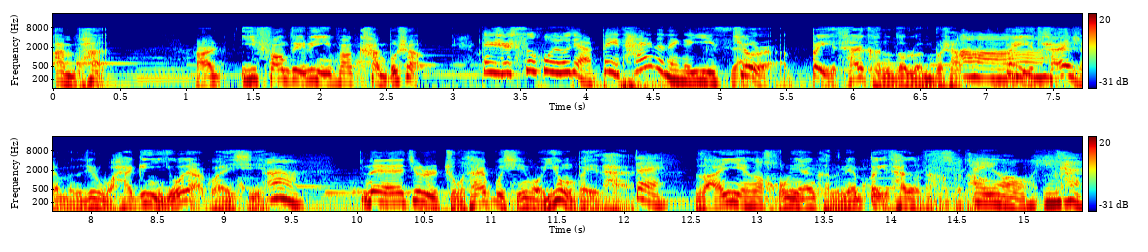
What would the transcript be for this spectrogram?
暗判，而一方对另一方看不上，但是似乎有点备胎的那个意思。就是备胎可能都轮不上。啊备胎什么的，就是我还跟你有点关系。嗯，那就是主胎不行，我用备胎。对，蓝颜和红颜可能连备胎都达不到。哎呦，您看，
